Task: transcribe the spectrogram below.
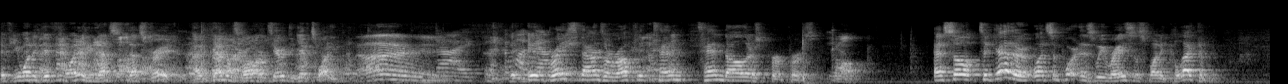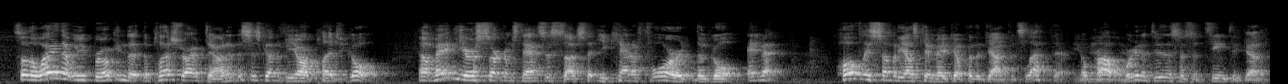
If you want to give 20, that's that's great. Kevin's volunteered to give 20. Nice. Come on, It, it breaks Daphne. down to roughly 10 $10 per person. Come on. And so together, what's important is we raise this money collectively. So the way that we've broken the, the pledge drive down, and this is going to be our pledge goal. Now, maybe your circumstance is such that you can't afford the goal. Amen. Hopefully somebody else can make up for the gap that's left there. No problem. We're going to do this as a team together.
